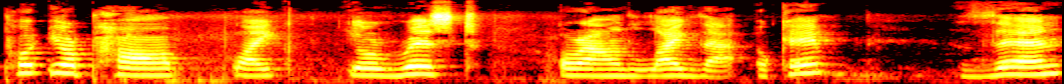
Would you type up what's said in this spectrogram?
put your palm, like your wrist around like that. Okay? Then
